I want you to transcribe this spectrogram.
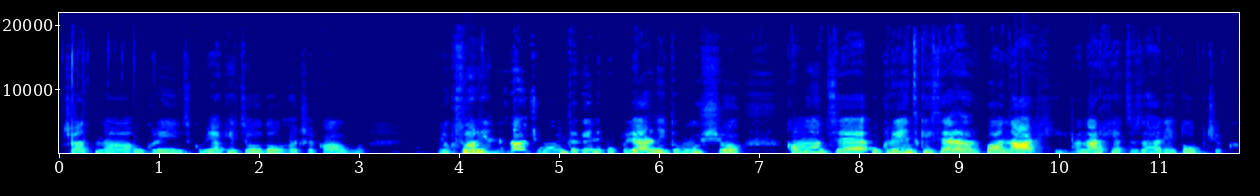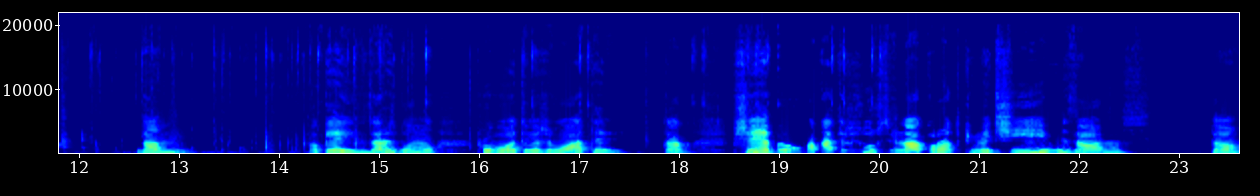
в чат на українському. Як я цього довго чекав. Люксор, я не знаю, чому він такий непопулярний, тому що, камон, це український сервер по анархії. Анархія це взагалі топчик. Да. Окей, зараз будемо пробувати виживати. Так. Ще я беру пакет ресурсів на короткі мечі зараз. Да.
